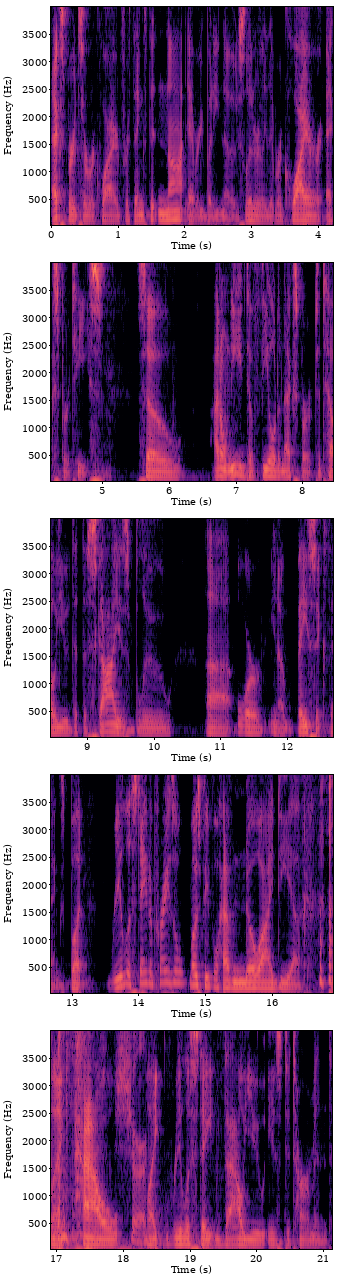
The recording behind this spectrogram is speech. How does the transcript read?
Experts are required for things that not everybody knows, literally, that require expertise. So, I don't need to field an expert to tell you that the sky is blue uh, or, you know, basic things. But real estate appraisal, most people have no idea like how Sure. like real estate value is determined,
